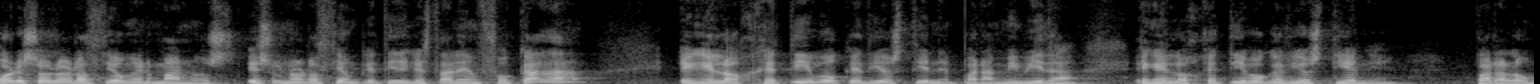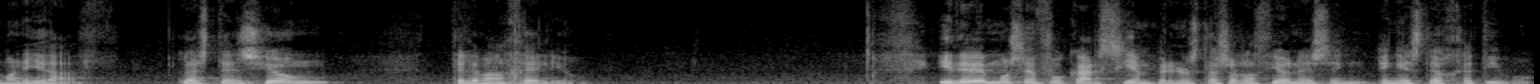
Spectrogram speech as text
Por eso la oración, hermanos, es una oración que tiene que estar enfocada en el objetivo que Dios tiene para mi vida, en el objetivo que Dios tiene para la humanidad, la extensión del Evangelio. Y debemos enfocar siempre nuestras oraciones en, este objetivo.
